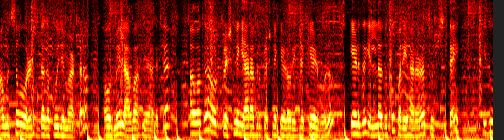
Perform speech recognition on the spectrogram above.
ಆ ಉತ್ಸವ ಹೊರಡಿಸಿದಾಗ ಪೂಜೆ ಮಾಡ್ತಾರೋ ಅವ್ರ ಮೇಲೆ ಆವಾಹನೆ ಆಗುತ್ತೆ. ಆವಾಗ ಅವ್ರ ಪ್ರಶ್ನೆಗೆ, ಯಾರಾದರೂ ಪ್ರಶ್ನೆ ಕೇಳೋರಿದ್ರೆ ಕೇಳ್ಬೋದು. ಕೇಳಿದ್ರೆ ಎಲ್ಲದಕ್ಕೂ ಪರಿಹಾರನ ಸೂಚಿಸುತ್ತೆ. ಇದು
